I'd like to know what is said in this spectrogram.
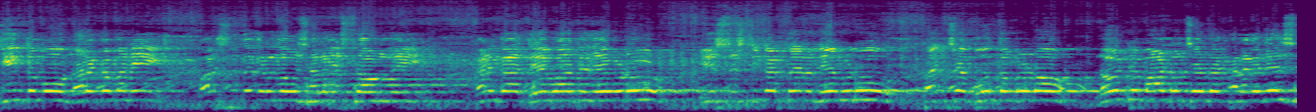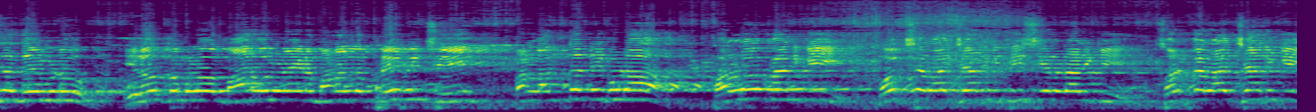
జీతము నరకమని పరిశుద్ధ గ్రంథం సెలవిస్తూ ఉంది. కనుక దేవాది దేవుడు ఈ సృష్టికర్త అయిన దేవుడు పంచభూతములను నోటి మాట చేత కలగజేసిన దేవుడు ఈ లోకంలో మానవులైన మనల్ని ప్రేమించి మనలందరినీ కూడా పరలోకానికి మోక్ష రాజ్యానికి తీసుకెళ్ళడానికి స్వర్గ రాజ్యానికి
